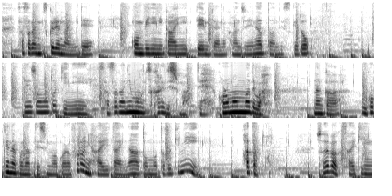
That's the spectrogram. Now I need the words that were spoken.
さすがに作れないんでコンビニに買いに行ってみたいな感じになったんですけどでその時にさすがにもう疲れてしまってこのまんまではなんか動けなくなってしまうから風呂に入りたいなと思った時にはたと。そういえば最近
